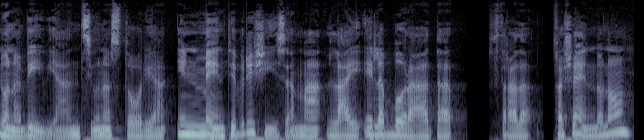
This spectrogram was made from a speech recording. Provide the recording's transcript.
non avevi anzi una storia in mente precisa, ma l'hai elaborata strada facendo, no?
